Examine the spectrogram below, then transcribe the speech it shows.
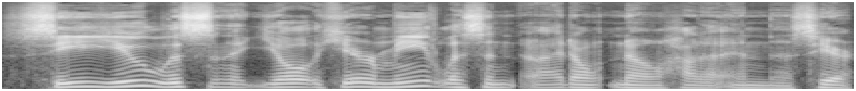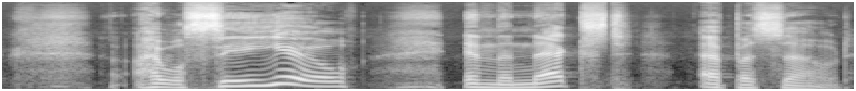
See you. Listen you'll hear me. Listen i don't know how to end this here. I will see you in the next episode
